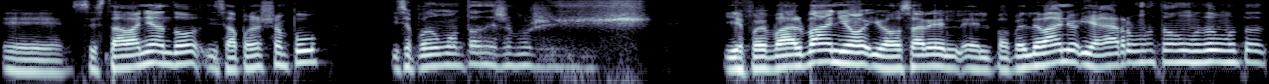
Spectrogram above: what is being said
eh, se está bañando y se va a poner shampoo y se pone un montón de shampoo y después va al baño y va a usar el, papel de baño y agarra un montón, un montón, un montón.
